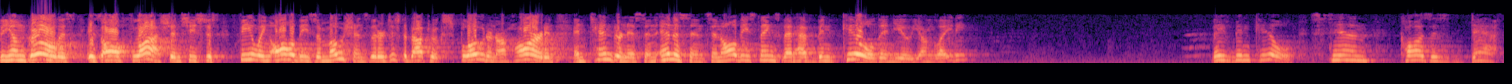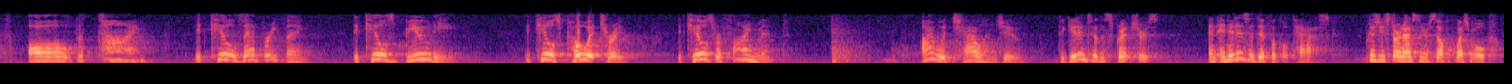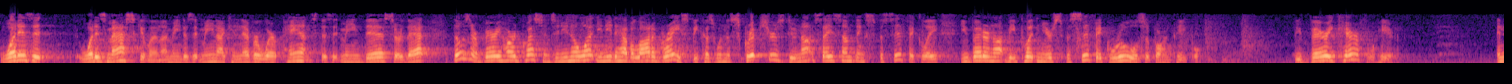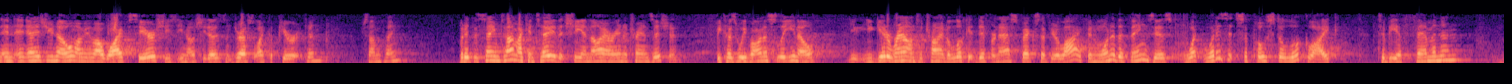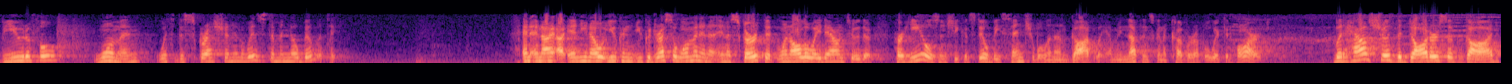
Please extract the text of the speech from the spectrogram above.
the young girl is, is all flush and she's just feeling all these emotions that are just about to explode in her heart and, and tenderness and innocence and all these things that have been killed in you, young lady. They've been killed. Sin causes death all the time. It kills everything. It kills beauty. It kills poetry. It kills refinement. I would challenge you to get into the scriptures, and, and it is a difficult task. Because you start asking yourself a question well, what is it? What is masculine? I mean, does it mean I can never wear pants? Does it mean this or that? Those are very hard questions. And you know what? You need to have a lot of grace because when the scriptures do not say something specifically, you better not be putting your specific rules upon people. Be very careful here. And, and, and as you know, I mean, my wife's here. She's, you know, she doesn't dress like a Puritan or something. But at the same time, I can tell you that she and I are in a transition because we've honestly, you know, you, you get around to trying to look at different aspects of your life. And one of the things is what, what is it supposed to look like to be a feminine, beautiful woman with discretion and wisdom and nobility? And, and, I, and you know, you, can, you could dress a woman in a, in a skirt that went all the way down to the, her heels and she could still be sensual and ungodly. I mean, nothing's going to cover up a wicked heart. But how should the daughters of God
